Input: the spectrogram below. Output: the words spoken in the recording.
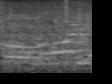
Hey,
